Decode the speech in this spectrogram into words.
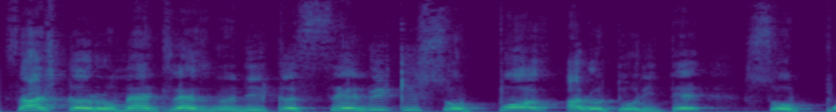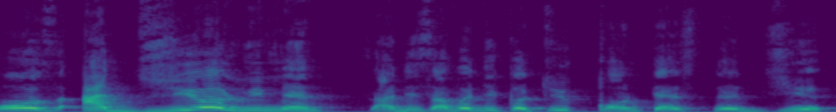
sache que Romains 13 nous dit que celui qui s'oppose à l'autorité s'oppose à Dieu lui-même. Ça, ça veut dire que tu contestes Dieu.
